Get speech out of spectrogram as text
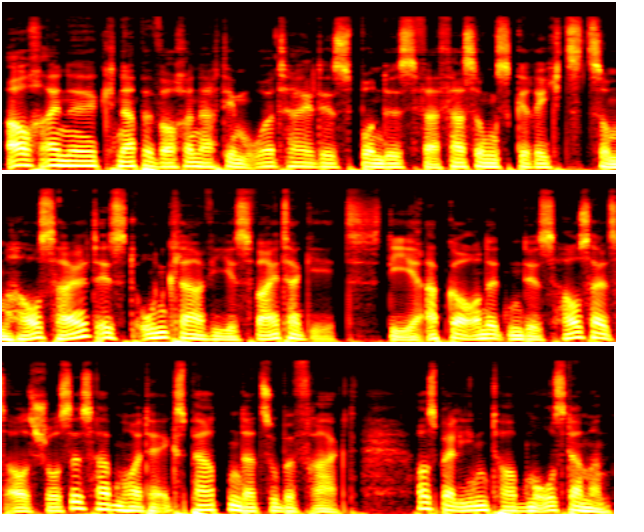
Auch eine knappe Woche nach dem Urteil des Bundesverfassungsgerichts zum Haushalt ist unklar, wie es weitergeht. Die Abgeordneten des Haushaltsausschusses haben heute Experten dazu befragt. Aus Berlin Torben Ostermann.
